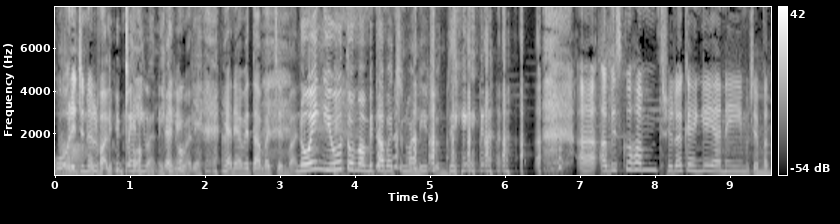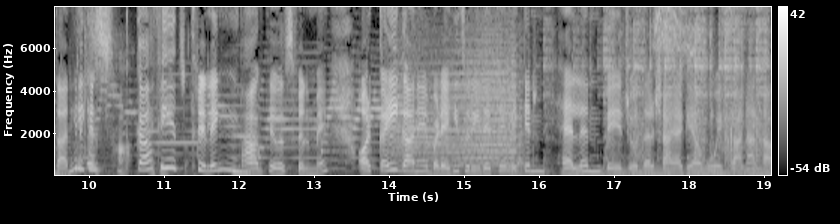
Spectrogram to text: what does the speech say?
वो ओरिजिनल हाँ, वाली पहली वाली पहली वाली। यानी अमिताभ बच्चन वाली। नोइंग यू तुम अमिताभ बच्चन वाली सुनते अब इसको हम थ्रिलर कहेंगे या नहीं मुझे पता hmm, नहीं लेकिन हाँ, काफ़ी थ्रिलिंग hmm. भाग थे उस फ़िल्म में और कई गाने बड़े ही सुरीले थे लेकिन हेलन पे जो दर्शाया गया वो एक गाना था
